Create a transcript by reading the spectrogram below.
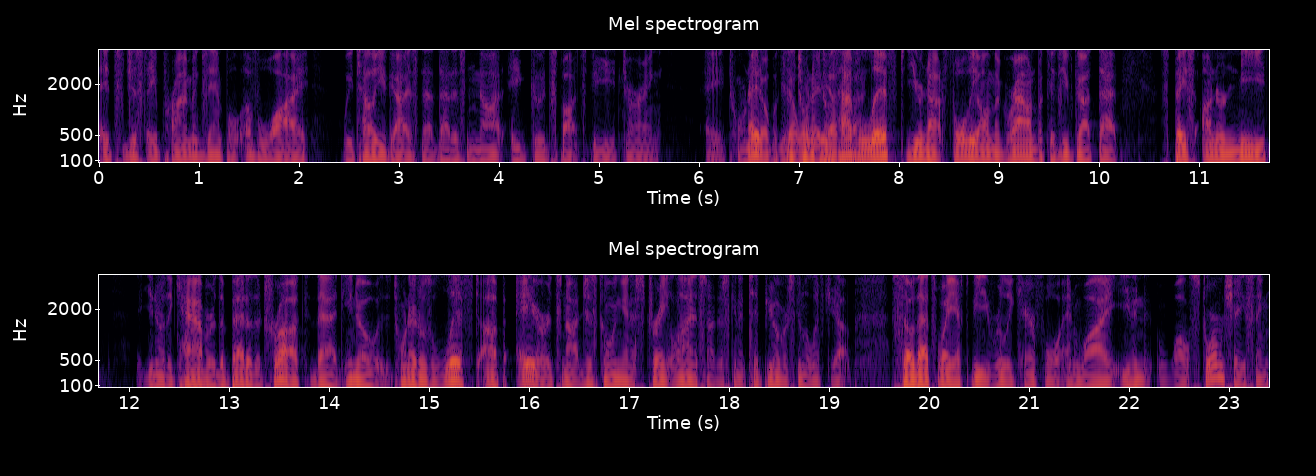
it's just a prime example of why we tell you guys that that is not a good spot to be during a tornado because don't wanna be tornadoes have lift. You're not fully on the ground because you've got that space underneath, you know, the cab or the bed of the truck that, you know, tornadoes lift up air. It's not just going in a straight line. It's not just going to tip you over. It's going to lift you up. So that's why you have to be really careful and why even while storm chasing,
